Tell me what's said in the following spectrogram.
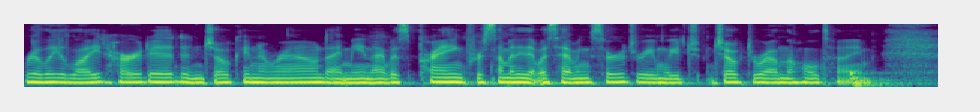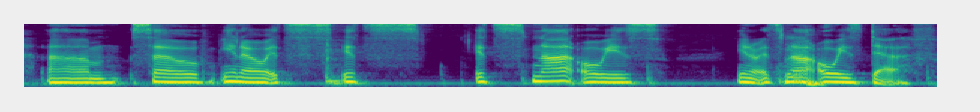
really lighthearted and joking around. I mean, I was praying for somebody that was having surgery, and we j- joked around the whole time. Um, so, you know, it's it's it's not always, you know, it's yeah. not always death.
